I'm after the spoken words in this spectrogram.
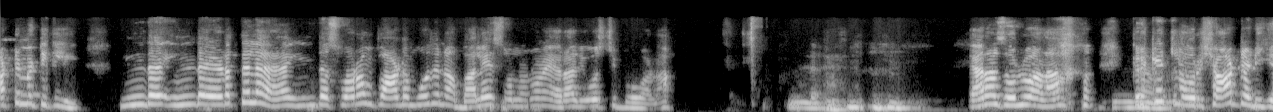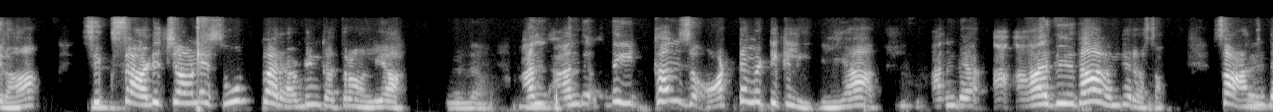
ஆட்டோமேட்டிக்கலி இந்த இந்த இடத்துல இந்த ஸ்வரம் பாடும்போது நான் பலே சொல்லணும்னு யாராவது யோசிச்சு போவாளா? யாராவது சொல்லுவாளா? கிரிக்கெட்ல ஒரு ஷாட் அடிக்கிறான். சிக்ஸ் அடிச்சவனே சூப்பர் அப்படின்னு கத்துறோம் இல்லையா. அந்த அந்த இட் கம்ஸ் ஆட்டோமேட்டிக்கலி இல்லையா? அந்த அதுதான் வந்து ரசம். சோ அந்த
